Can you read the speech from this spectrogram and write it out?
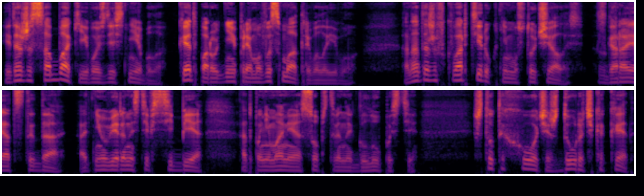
И даже собаки его здесь не было. Кэт пару дней прямо высматривала его. Она даже в квартиру к нему стучалась, сгорая от стыда, от неуверенности в себе, от понимания собственной глупости — что ты хочешь, дурочка Кэт?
